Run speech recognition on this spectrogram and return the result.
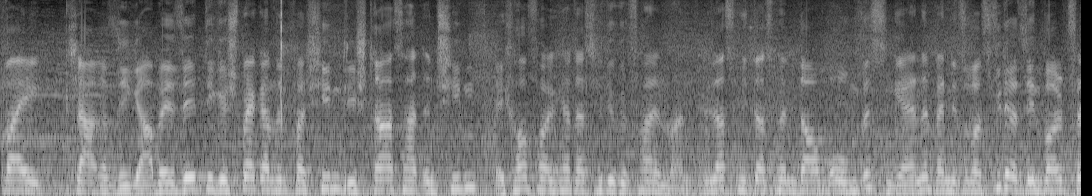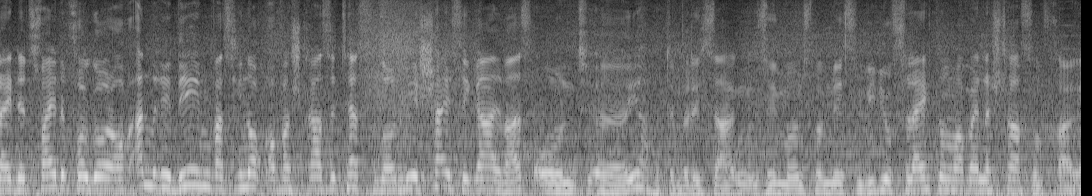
zwei klare Sieger. Aber ihr seht, die Geschmäcker sind verschieden. Die Straße hat entschieden. Ich hoffe, euch hat das Video gefallen, Mann. Lasst mich das mit einem Daumen oben wissen gerne, wenn ihr sowas wiedersehen wollt. Vielleicht eine zweite Folge oder auch andere Ideen, was ich noch auf der Straße testen soll. Mir ist scheißegal was. Und äh, ja, dann würde ich sagen, sehen wir uns beim nächsten Video. Vielleicht nochmal bei einer Straßenumfrage.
